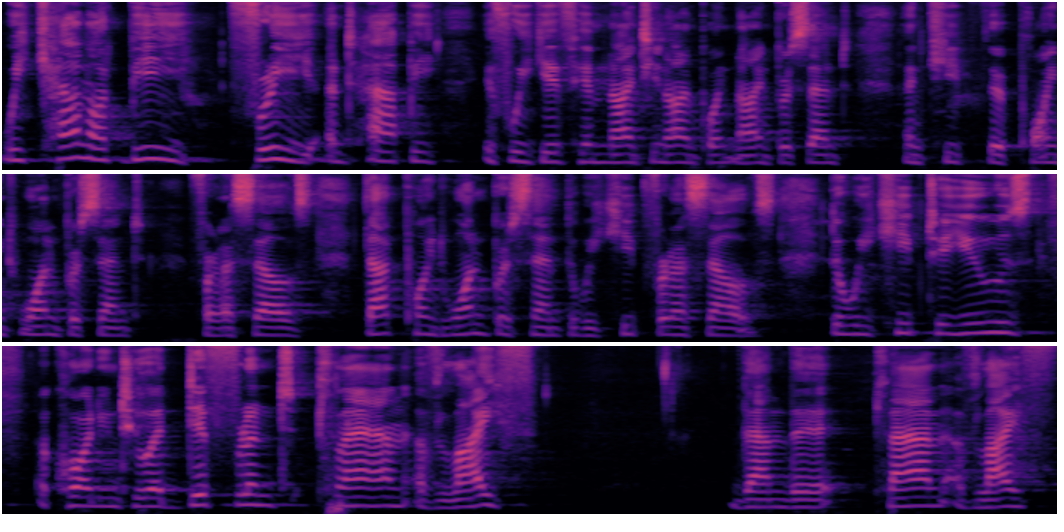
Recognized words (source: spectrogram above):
We cannot be free and happy if we give Him 99.9% and keep the 0.1% for ourselves. That 0.1% that we keep for ourselves, do we keep to use according to a different plan of life than the plan of life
